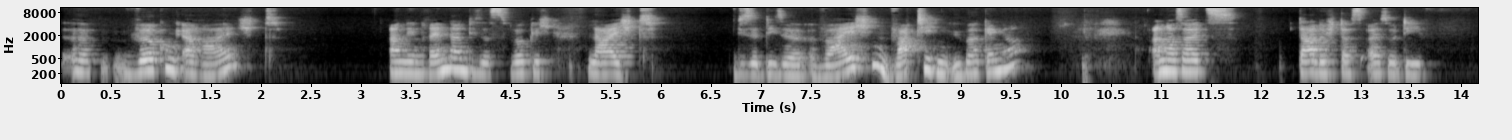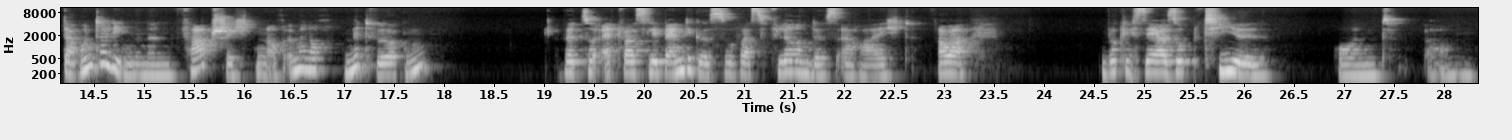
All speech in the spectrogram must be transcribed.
äh, Wirkung erreicht an den Rändern, dieses wirklich leicht, diese, diese weichen, wattigen Übergänge. Andererseits dadurch, dass also die darunterliegenden Farbschichten auch immer noch mitwirken, wird so etwas Lebendiges, so was Flirrendes erreicht. Aber wirklich sehr subtil. Und ähm,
